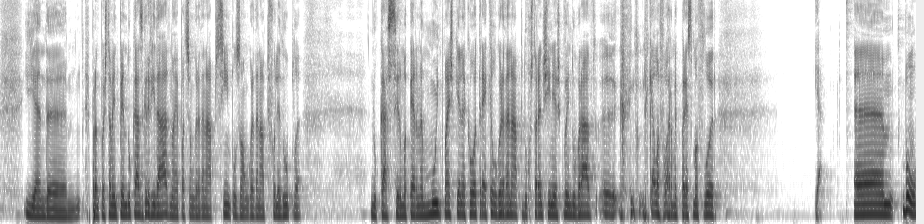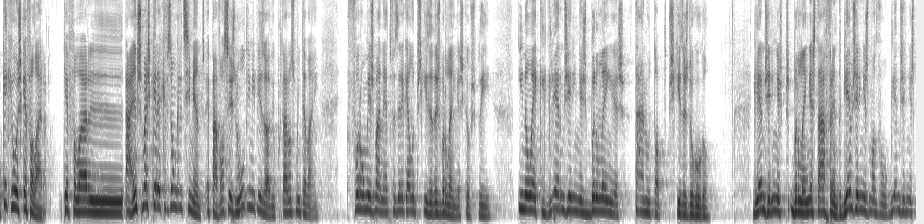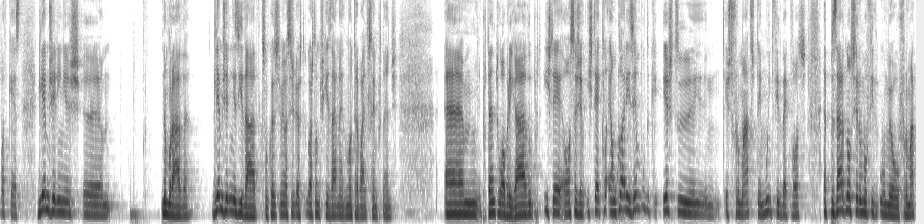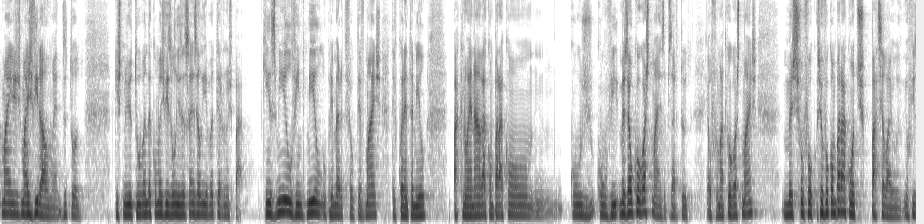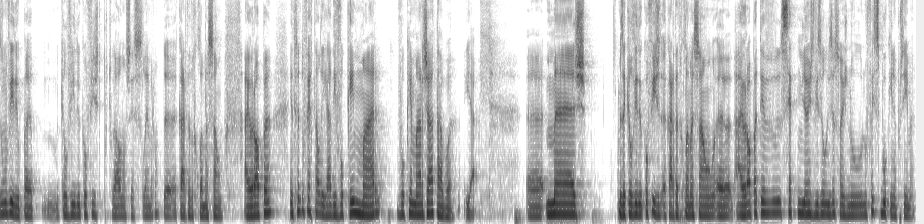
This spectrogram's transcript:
e anda. Pronto, depois também depende do caso de gravidade, não é? Pode ser um guardanapo simples ou um guardanapo de folha dupla. No caso de ser uma perna muito mais pequena que a outra, é aquele guardanapo do restaurante chinês que vem dobrado uh, naquela forma que parece uma flor. Yeah. Um, bom, o que é que eu hoje quero falar? Quer falar. Uh... Ah, antes de mais, quero, fazer um agradecimento. Epá, vocês no último episódio portaram-se muito bem. Foram mesmo à net fazer aquela pesquisa das berlengas que eu vos pedi. E não é que Guilherme Geirinhas Berlengas está no top de pesquisas do Google. Guilherme Geirinhas Berlengas está à frente. Guilherme Geirinhas Modo Voo, Guilherme Geirinhas Podcast, Guilherme Geirinhas uh, Namorada, Guilherme Geirinhas Idade, que são coisas que também vocês gostam de pesquisar, não é? Do meu trabalho, que são importantes. Um, portanto, obrigado. Isto é, ou seja, isto é, é, um claro exemplo de que este, este formato tem muito feedback vosso, apesar de não ser o meu, o meu formato mais, mais viral, não é? De todo. Porque isto no YouTube anda com umas visualizações ali a bater nos pá, 15 mil, 20 mil. O primeiro foi o que teve mais, teve 40 mil. Pá, que não é nada a comparar com, com, os, com o vídeo, mas é o que eu gosto mais, apesar de tudo. É o formato que eu gosto mais. Mas se eu for, se eu for comparar com outros, pá, sei lá, eu, eu, fiz um vídeo para aquele vídeo que eu fiz de Portugal, não sei se se lembram, da carta de reclamação à Europa. Entretanto, o ferro está ligado e vou queimar, vou queimar já a tábua. Yeah. Uh, mas, mas aquele vídeo que eu fiz, a carta de reclamação uh, à Europa, teve 7 milhões de visualizações no, no Facebook, ainda por cima.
